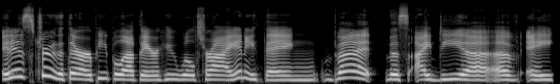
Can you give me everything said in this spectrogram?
It is true that there are people out there who will try anything, but this idea of a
